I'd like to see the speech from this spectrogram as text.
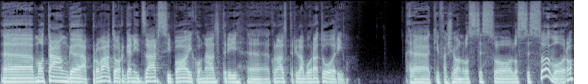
Eh, Motang ha provato a organizzarsi poi con altri, eh, con altri lavoratori eh, che facevano lo stesso, lo stesso lavoro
